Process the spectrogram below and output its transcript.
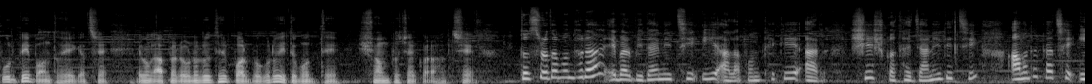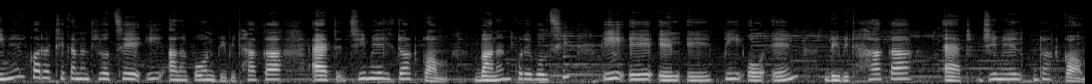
পূর্বেই বন্ধ হয়ে গেছে এবং আপনার অনুরোধের পর্বগুলো ইতিমধ্যে সম্প্রচার করা হচ্ছে। তো শ্রোতা বন্ধুরা, এবার বিদায় নিচ্ছি ই আলাপন থেকে। আর শেষ কথায় জানিয়ে দিচ্ছি, আমাদের কাছে ইমেল করার ঠিকানাটি হচ্ছে E Alapon BB Dhaka at Gmail dot com বানান করে বলছি ই এ এল এ P O N BB Dhaka at Gmail dot com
